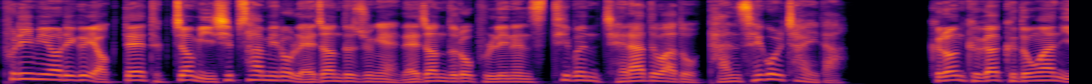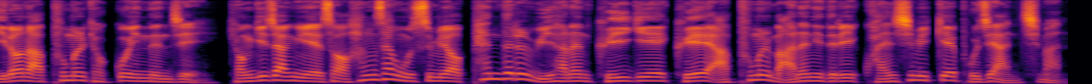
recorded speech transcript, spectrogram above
프리미어리그 역대 득점 23위로 레전드 중에 레전드로 불리는 스티븐 제라드와도 단 3골 차이다. 그런 그가 그동안 이런 아픔을 겪고 있는지 경기장 위에서 항상 웃으며 팬들을 위하는 그이기에 그의 아픔을 많은 이들이 관심있게 보지 않지만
